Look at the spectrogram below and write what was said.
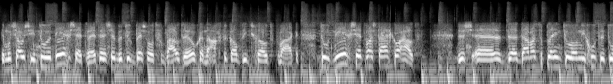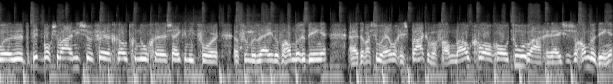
je moet zo zien, toen het neergezet werd, en ze hebben natuurlijk best wel wat verbouwd, hè, ook aan de achterkant iets groter te maken. Toen het neergezet was het eigenlijk al oud. Dus eh, de- daar was de planning toen al niet goed. Eh, de pitboxen waren niet zo ver groot genoeg. eh, zeker niet voor een Formule 1 of andere dingen. Eh daar was toen helemaal geen sprake van. Maar ook gewoon, gewoon tourwagenraces of andere dingen.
